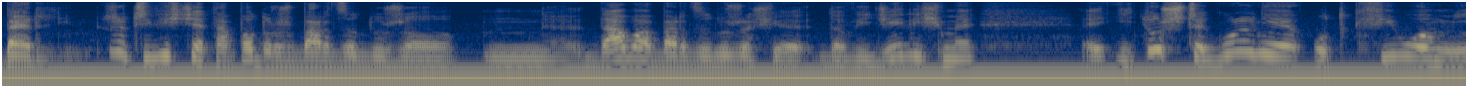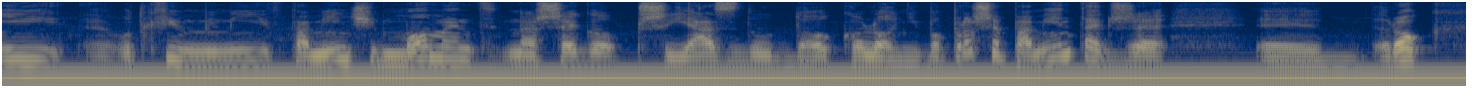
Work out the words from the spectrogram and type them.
Berlin. Rzeczywiście ta podróż bardzo dużo mm, dała, bardzo dużo się dowiedzieliśmy. I tu szczególnie utkwiło mi, utkwił mi w pamięci moment naszego przyjazdu do kolonii, bo proszę pamiętać, że y, rok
